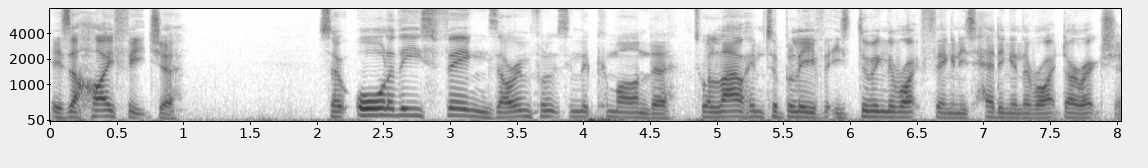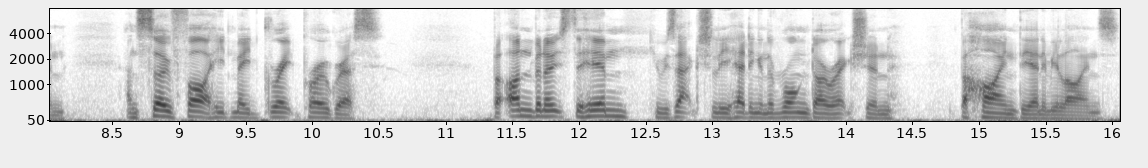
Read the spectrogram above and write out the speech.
is a high feature. So all of these things are influencing the commander to allow him to believe that he's doing the right thing and he's heading in the right direction. And so far he'd made great progress. But unbeknownst to him, he was actually heading in the wrong direction behind the enemy lines.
